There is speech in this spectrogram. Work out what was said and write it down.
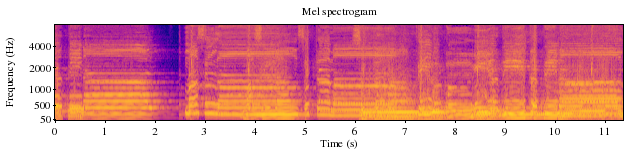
தத்தினால் மாசில்லா சுத்தமா சுத்தமா திருப்புண்ணிய தீர்த்தத்தினால்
